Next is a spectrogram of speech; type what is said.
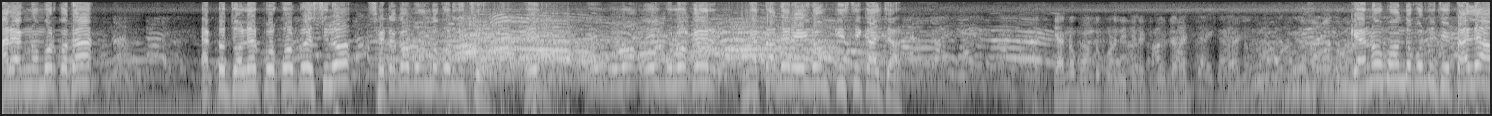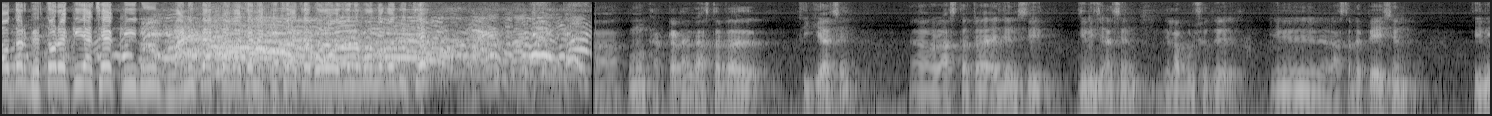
আর এক নম্বর কথা, একটা জলের প্রকল্প এসেছিল, সেটাকেও বন্ধ করে দিচ্ছে। এই এই ব্লকের নেতাদের এইরকম কৃষি কালচার কেন বন্ধ করে দিয়েছে? এটা কিছু জানা কেন বন্ধ করে দিচ্ছে তাইলে ওদের ভেতরে কি আছে? কি মানি প্যাকটা আছে না কিছু আছে বলে ওই জন্য বন্ধ করে দিচ্ছে? কোনো ফ্যাক্টর নাই রাস্তাটা ঠিকই আছে। রাস্তাটা এজেন্সি যিনি আছেন জেলা পরিষদে যিনি রাস্তাটা পেয়েছেন তিনি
